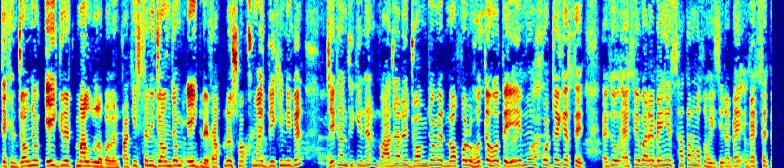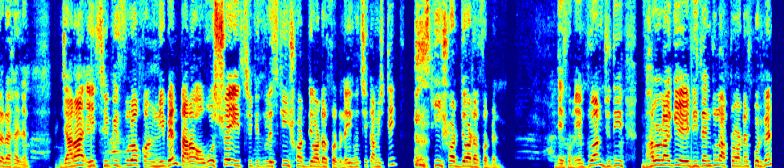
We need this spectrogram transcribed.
দেখেন, জমজম এই গ্রেড মালগুলো পাবেন। পাকিস্তানি জমজম এই গ্রেড আপনারা সবসময় দেখে নিবেন। যেখান থেকে নেন, বাজারে জমজমের নকল হতে হতে এমন পর্যায়ে গেছে, একে- একেবারে ভেঙে ছাতার মতো হয়েছে। এটা ব্যাক সাইডটা দেখাই দেন। যারা এই থ্রি পিসগুলো নিবেন, তারা অবশ্যই এই থ্রি পিসগুলো স্ক্রিনশট দিয়ে অর্ডার করবেন। এই হচ্ছে কামিজটি স্ক্রিনশট দিয়ে অর্ডার করবেন। দেখুন এভরিওয়ান যদি ভালো লাগে এই ডিজাইনগুলো আপনি অর্ডার করবেন।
